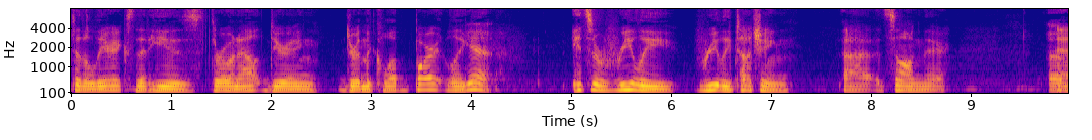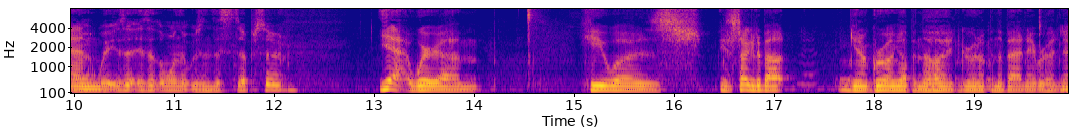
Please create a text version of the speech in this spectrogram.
to the lyrics that he is throwing out during during the club part, like yeah. it's a really really touching uh, song there. Uh, and- wait, is it is it the one that was in this episode? Yeah, where um, he was he was talking about you know growing up in the hood, growing up in the bad neighborhood and Yeah.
